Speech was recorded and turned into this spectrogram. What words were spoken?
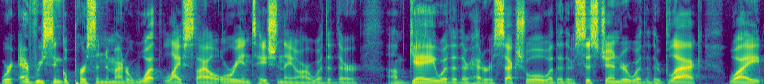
where every single person, no matter what lifestyle orientation they are, whether they're um, gay, whether they're heterosexual, whether they're cisgender, whether they're black, white,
